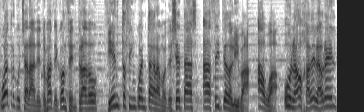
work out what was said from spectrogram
4 cucharadas de tomate concentrado, 150 gramos de setas, aceite de oliva, agua, una hoja de laurel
